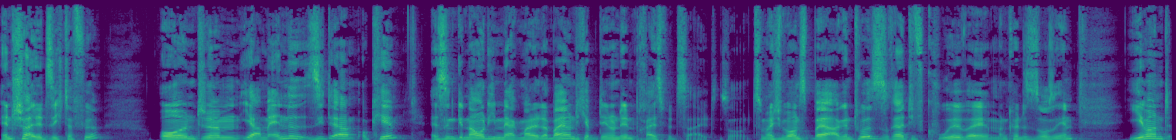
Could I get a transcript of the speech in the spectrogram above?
Entscheidet sich dafür und ähm, ja, am Ende sieht er, okay, es sind genau die Merkmale dabei und ich habe den und den Preis bezahlt. So, zum Beispiel bei uns bei der Agentur ist es relativ cool, weil man könnte es so sehen. Jemand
